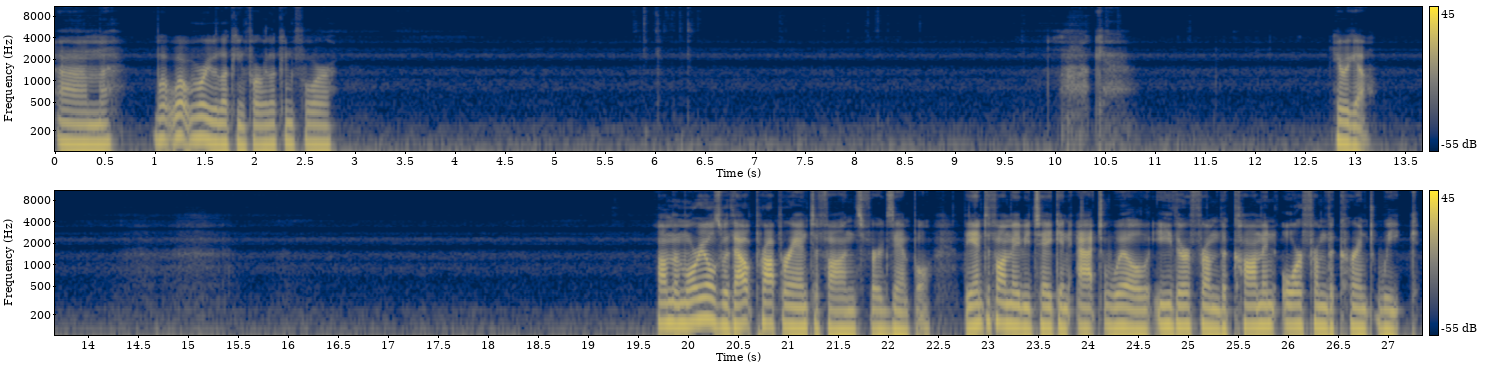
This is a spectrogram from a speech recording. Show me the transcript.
Um, what what were we looking for? We're looking for. Okay. Here we go. On memorials without proper antiphons, for example, the antiphon may be taken at will either from the common or from the current week.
